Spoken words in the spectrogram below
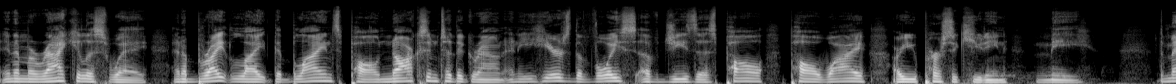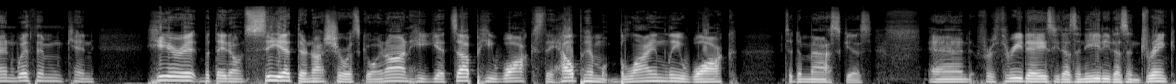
in a miraculous way, and a bright light that blinds Paul knocks him to the ground, and he hears the voice of Jesus Paul, Paul, why are you persecuting me? The men with him can hear it, but they don't see it. They're not sure what's going on. He gets up, he walks, they help him blindly walk to Damascus. And for three days, he doesn't eat, he doesn't drink.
